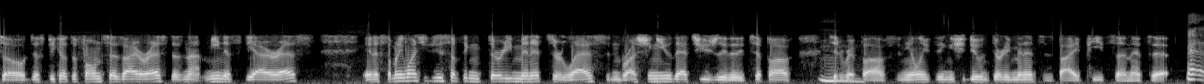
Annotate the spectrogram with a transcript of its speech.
So just because the phone says IRS does not mean it's the IRS and if somebody wants you to do something in 30 minutes or less and rushing you that's usually the tip off to the mm. rip off and the only thing you should do in 30 minutes is buy pizza and that's it. Uh,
